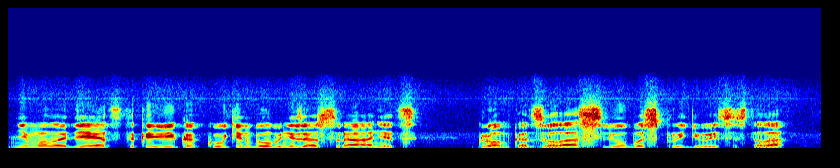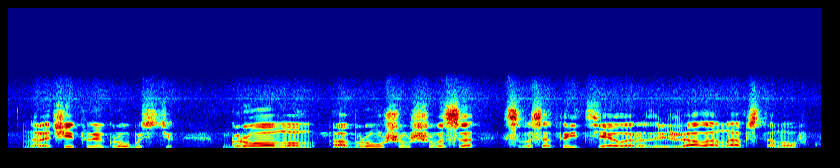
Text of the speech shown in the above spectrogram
не молодец, так и Вика Кукин был бы не засранец!» Громко отзвалась Люба, спрыгивая со стола, нарочитую грубостью. Громом обрушившегося с высоты тела разряжала она обстановку,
